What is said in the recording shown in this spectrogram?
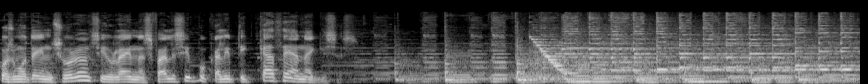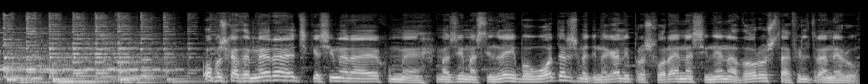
Cosmote Insurance, η online ασφάλιση που καλύπτει κάθε ανάγκη σας. Όπως κάθε μέρα, έτσι και σήμερα έχουμε μαζί μας την Rainbow Waters με τη μεγάλη προσφορά ένα συν ένα δώρο στα φίλτρα νερού.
